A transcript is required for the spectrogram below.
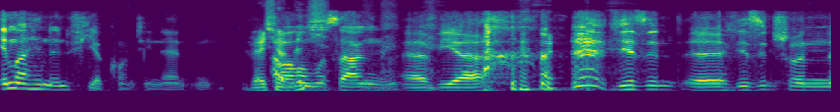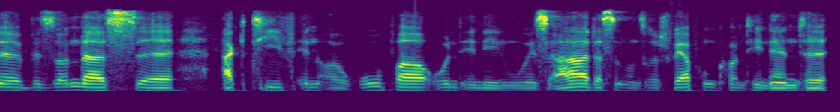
Immerhin in vier Kontinenten. Welcher Aber man nicht? muss sagen, äh, wir, wir, sind, äh, wir sind schon äh, besonders äh, aktiv in Europa und in den USA. Das sind unsere Schwerpunktkontinente.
